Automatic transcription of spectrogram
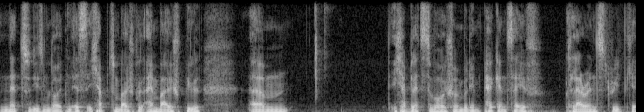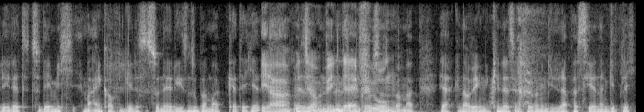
nett zu diesen Leuten ist. Ich habe zum Beispiel ein Beispiel. Ähm, ich habe letzte Woche schon über den Pack and Save Clarence Street geredet, zu dem ich immer einkaufen gehe. Das ist so eine riesen Supermarktkette hier. Ja, mit der, wegen der Entführung. Ja, genau, wegen den Kindesentführungen, die da passieren angeblich.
